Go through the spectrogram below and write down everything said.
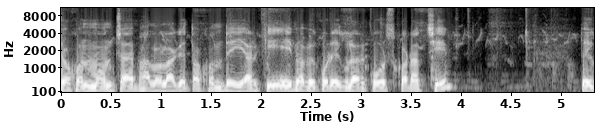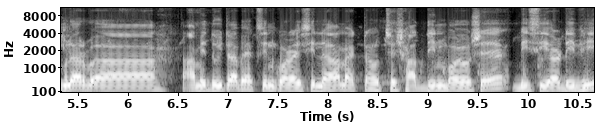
যখন মন চায় ভালো লাগে তখন দেই আর কি। এইভাবে করে এগুলার কোর্স করাচ্ছি। তো এগুলার আমি দুইটা ভ্যাকসিন করাইছিলাম। একটা হচ্ছে সাত দিন বয়সে বিসিআর ডিভি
